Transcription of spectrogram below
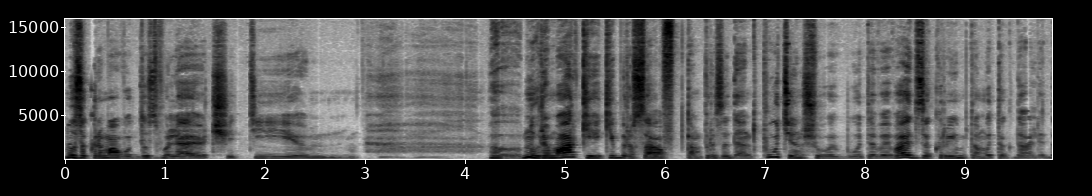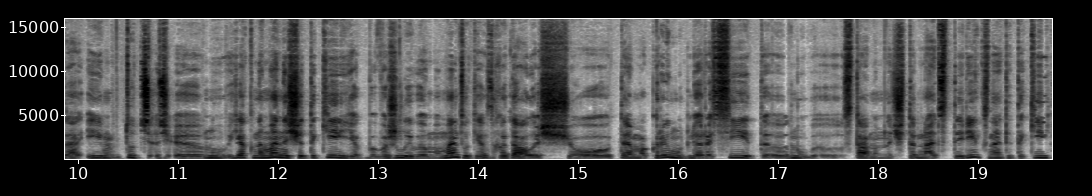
ну зокрема, от дозволяючи ті ну, ремарки, які бросав там президент Путін, що ви будете воювати за Крим там і так далі. Да? І тут, е, ну, як на мене, ще такий якби, важливий момент. От я згадала, що тема Криму для Росії ну, станом на 14 рік, знаєте, такий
